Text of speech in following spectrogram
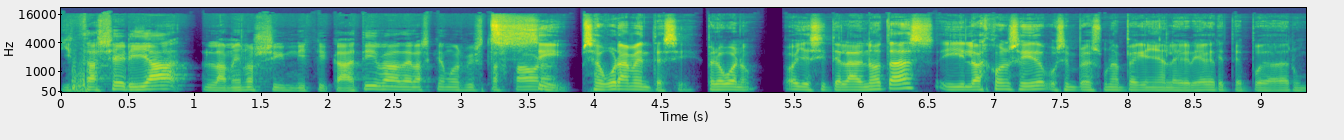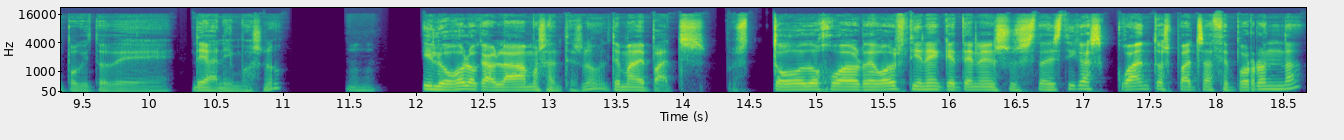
Quizás sería la menos significativa de las que hemos visto hasta ahora. Sí, seguramente sí. Pero bueno, oye, si te la notas y lo has conseguido, pues siempre es una pequeña alegría que te pueda dar un poquito de, de ánimos, ¿no? Y luego lo que hablábamos antes, ¿no? El tema de pads. Pues todo jugador de golf tiene que tener en sus estadísticas cuántos pads hace por ronda,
